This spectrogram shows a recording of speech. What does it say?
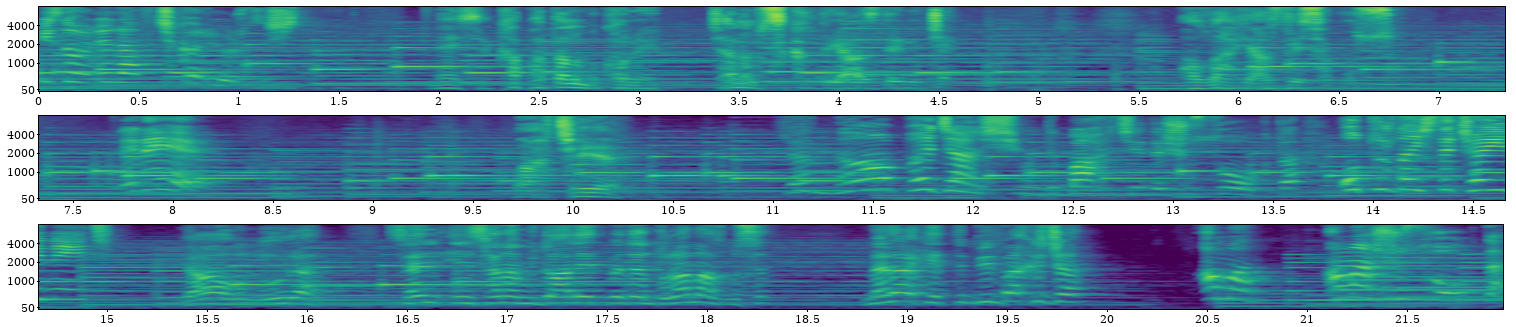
Biz öyle laf çıkarıyoruz işte. Neyse kapatalım bu konuyu. Canım sıkıldı Yağız denince. Allah yazdıysa bozsun. Nereye? Bahçeye. Ya ne yapacaksın şimdi bahçede şu soğukta? Otur da işte çayını iç. Yahu Nuran sen insana müdahale etmeden duramaz mısın? Merak ettim bir bakacağım. Aman aman şu soğukta.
